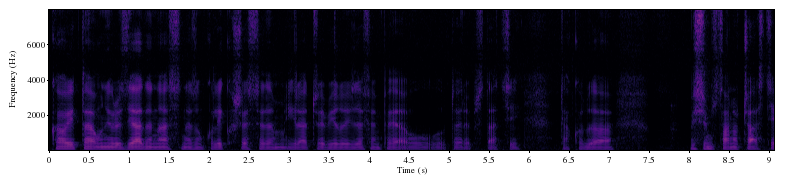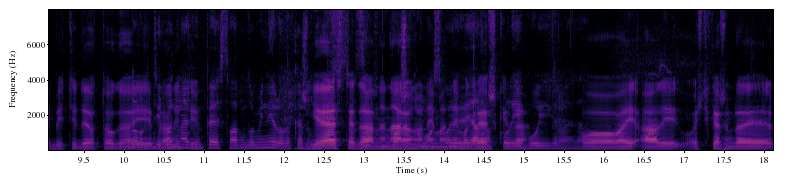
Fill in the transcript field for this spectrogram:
kao i ta univerzijada, nas, ne znam koliko, šest, sedam igrača je bilo iz FNP-a u, toj reprezentaciji. Tako da, mislim, stvarno čast je biti deo toga Dobro, i braniti. Dobro, ti godina FNP je stvarno dominirao, da kažem. Jeste, da, na, naravno, nema, nema greške. Da. Igrao, da. Ovaj, ali, hoću ti kažem da je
